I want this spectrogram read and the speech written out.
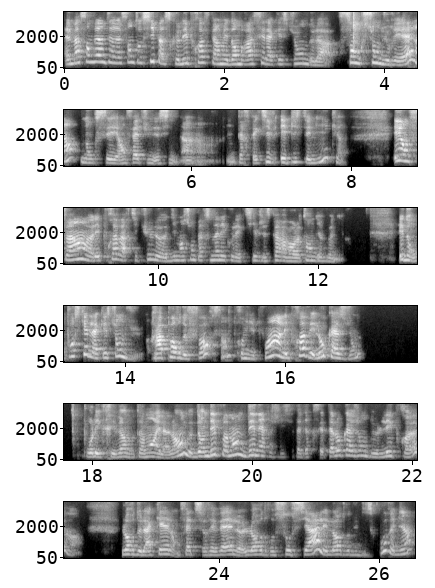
Elle m'a semblé intéressante aussi parce que l'épreuve permet d'embrasser la question de la sanction du réel, hein. donc c'est en fait une, une, perspective épistémique. Et enfin, l'épreuve articule dimension personnelle et collective, j'espère avoir le temps d'y revenir. Et donc, pour ce qui est de la question du rapport de force, hein, premier point, l'épreuve est l'occasion pour l'écrivain notamment et la langue, d'un déploiement d'énergie. C'est-à-dire que c'est à l'occasion de l'épreuve, lors de laquelle en fait se révèle l'ordre social et l'ordre du discours, eh bien,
